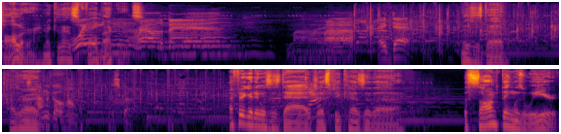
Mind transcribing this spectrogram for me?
collar. Make his ass fall backwards. Around the bend. Hey, Dad. This is dad. I was right. Time to go home. Let's go. I figured it was his dad just because of the the song thing was weird.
